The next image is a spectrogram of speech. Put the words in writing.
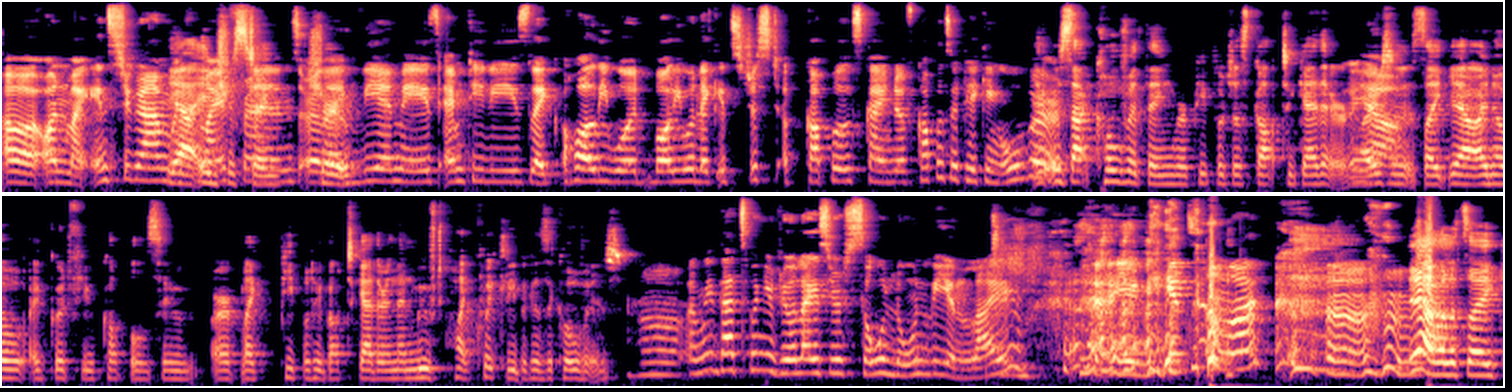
uh, on my Instagram with Yeah, my friends or True. like VMAs, MTVs, like Hollywood, Bollywood, like it's just a couples kind of couples are taking over. It was that COVID thing where people just got together, right? Yeah. And it's like, yeah, I know a good few couples who are like people who got together and then moved quite quickly because of COVID. Uh, I mean, that's when you realize you're so lonely in life and you need someone. Uh, Yeah, well, it's like,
